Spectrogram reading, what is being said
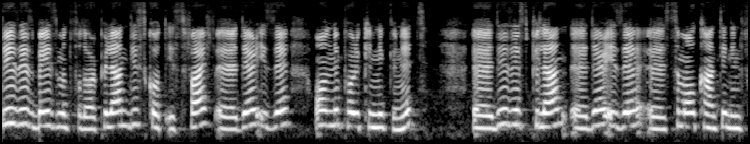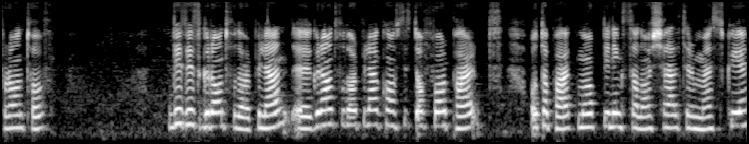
This is basement floor plan. This code is 5. Uh, there is a only polyclinic unit. Uh, this is plan. Uh, there is a, a, small canteen in front of. This is ground floor plan. Uh, ground floor plan consists of four parts. Auto park, morgue, dining salon, shelter, masquer,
